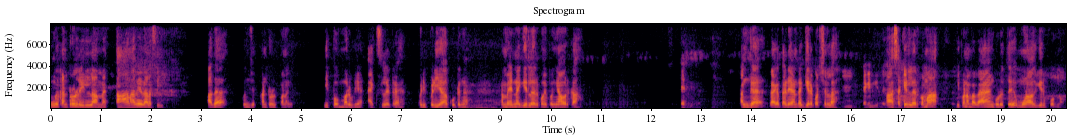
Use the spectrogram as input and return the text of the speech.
உங்கள் கண்ட்ரோலில் இல்லாமல் தானாகவே வேலை செய்யும். அதை கொஞ்சம் கண்ட்ரோல் பண்ணுங்க. இப்போ மறுபடியும் ஆக்சிலேட்டரை படிப்படியாக கூட்டுங்க. நம்ம என்ன கீரில் இருக்கோம்? இப்போ ஞாபகம் இருக்கா? அங்கே வேகத்தடையாண்ட கீரை குறைச்சல செகண்ட் gearல. ஆ செகண்டில் இருக்கோமா இப்போ நம்ம வேகம் கொடுத்து மூணாவது கீர் போடணும்.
